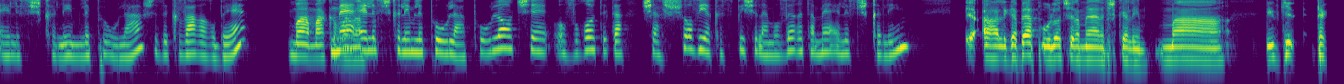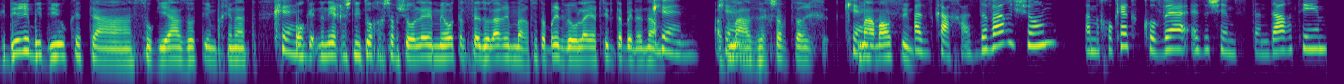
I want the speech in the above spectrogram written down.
אלף שקלים לפעולה, שזה כבר הרבה. מה, מה הכוונה? 100 אלף שקלים לפעולה. פעולות שעוברות את ה... שהשווי הכספי שלהם עובר את ה-100 אלף שקלים. לגבי הפעולות של ה-100 אלף שקלים, מה... תגדירי בדיוק את הסוגיה הזאת מבחינת, כן. אוקיי, נניח יש ניתוח עכשיו שעולה מאות אלפי דולרים בארצות הברית ואולי יציל את הבן אדם. כן, אז כן. מה, אז עכשיו צריך, כן. מה, מה עושים? אז ככה, אז דבר ראשון, המחוקק קובע איזה שהם סטנדרטים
